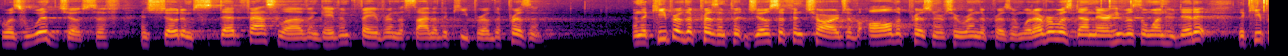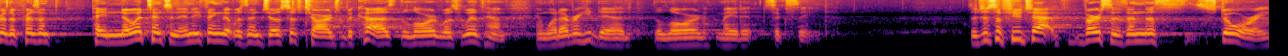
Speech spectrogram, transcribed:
was with Joseph and showed him steadfast love and gave him favor in the sight of the keeper of the prison. And the keeper of the prison put Joseph in charge of all the prisoners who were in the prison. Whatever was done there, he was the one who did it. The keeper of the prison paid no attention to anything that was in Joseph's charge because the Lord was with him. And whatever he did, the Lord made it succeed. So, just a few verses in this story,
